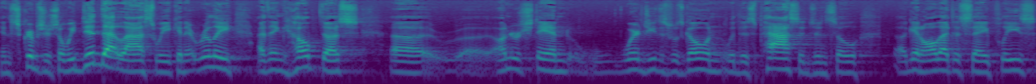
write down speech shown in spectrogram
in Scripture. So we did that last week, and it really, I think, helped us uh, uh, understand where Jesus was going with this passage. And so, again, all that to say, please,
